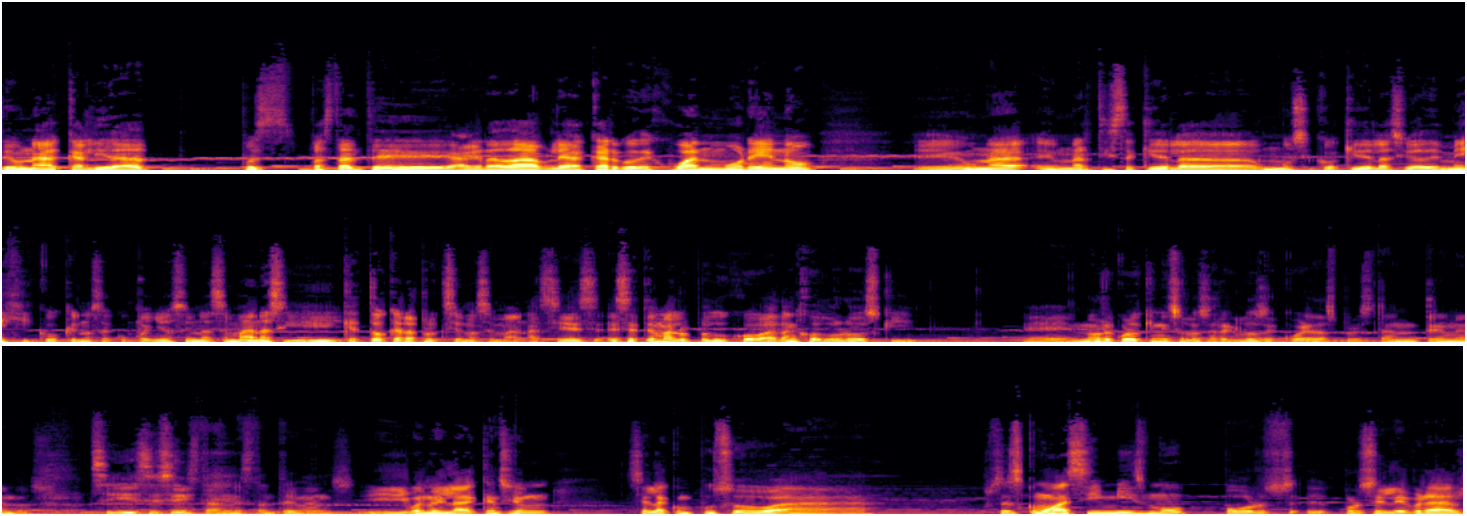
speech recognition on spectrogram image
de una calidad pues bastante agradable a cargo de Juan Moreno, eh, una, eh, un artista aquí de la, un músico aquí de la Ciudad de México que nos acompañó hace unas semanas y que toca la próxima semana. Así es, ese tema lo produjo Adán Jodorowsky. Eh, no recuerdo quién hizo los arreglos de cuerdas, pero están tremendos. Sí, sí, sí. Están, están tremendos. Y bueno, y la canción se la compuso a pues es como a sí mismo por, por celebrar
